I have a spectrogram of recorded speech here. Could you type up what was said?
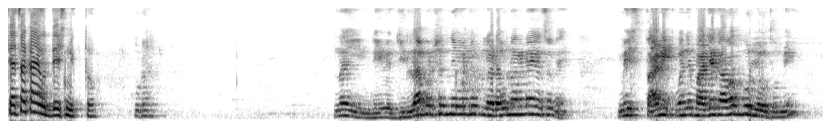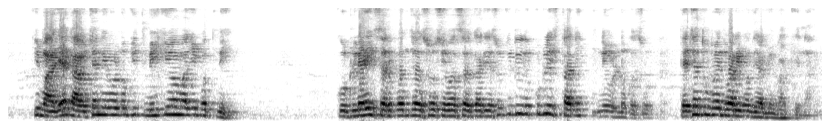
त्याचा काय उद्देश निघतो? कुठं? नाही निव जिल्हा परिषद निवडणूक लढवणार नाही असं नाही. मी स्थानिक म्हणजे माझ्या गावात बोललो होतो मी की माझ्या गावच्या निवडणुकीत मी किंवा माझी पत्नी कुठल्याही सरपंच असो सेवा सहकारी असो कुठली कुठली स्थानिक निवडणूक असो त्याच्यात उमेदवारीमध्ये आम्ही भाग घेणार नाही.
